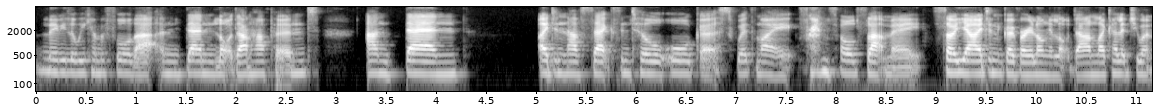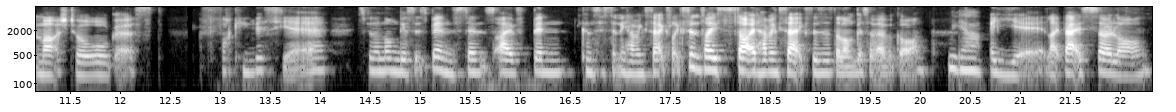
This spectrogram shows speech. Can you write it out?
maybe the weekend before that, and then lockdown happened, and then I didn't have sex until August with my friend's old flatmate. So yeah, I didn't go very long in lockdown. Like I literally went March till August. Fucking this year, it's been the longest it's been since I've been consistently having sex. Like since I started having sex, this is the longest I've ever gone. Yeah. A year. Like that is so long.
